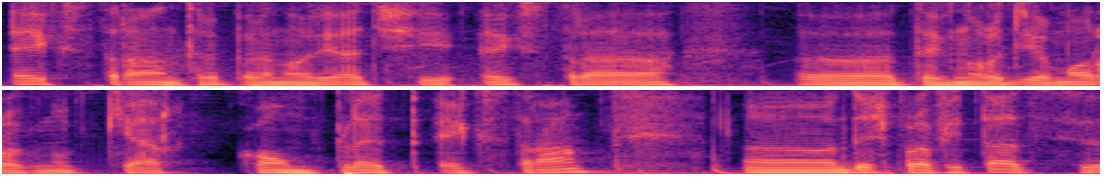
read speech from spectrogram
extra antreprenoriat și extra uh, tehnologie, mă rog, nu chiar complet extra. Uh, deci profitați 0758948948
